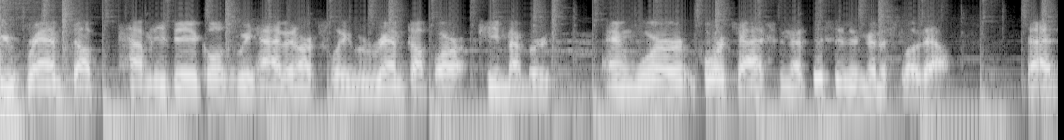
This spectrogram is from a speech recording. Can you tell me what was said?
we ramped up how many vehicles we have in our fleet. We ramped up our team members, and we're forecasting that this isn't going to slow down. That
